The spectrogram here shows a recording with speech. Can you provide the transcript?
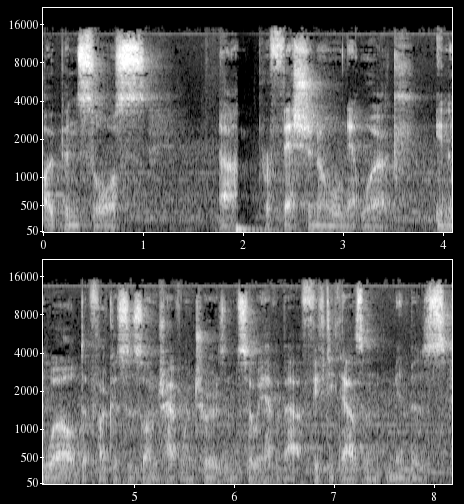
open source uh, professional network in the world that focuses on travel and tourism. So we have about 50,000 members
